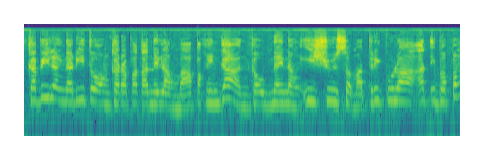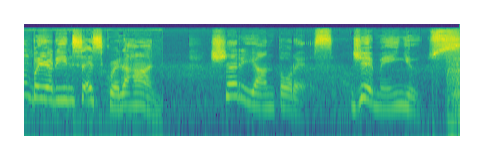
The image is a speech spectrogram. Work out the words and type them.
Kabilang narito ang karapatan nilang mapakinggan kaugnay ng issue sa matrikula at iba pang bayarin sa eskwelahan. Sherian Torres, GMA News.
